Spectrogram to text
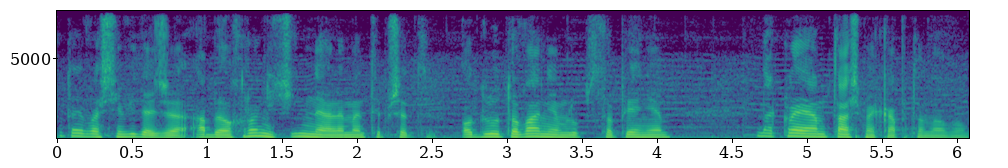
Tutaj właśnie widać, że aby ochronić inne elementy przed odlutowaniem lub stopieniem, naklejam taśmę kaptonową.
